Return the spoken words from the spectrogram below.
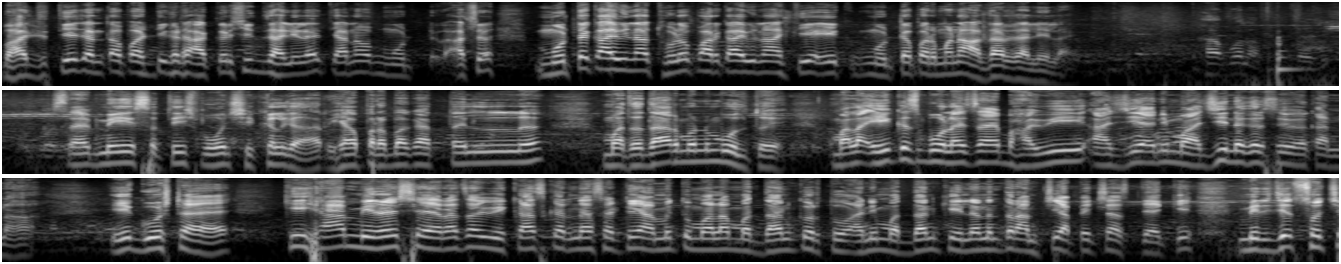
भारतीय जनता पार्टीकडे आकर्षित झालेलं आहे. त्यांना मोठ असं मोठं काय विना थोडंफार काय विना ते एक मोठ्या प्रमाणात आधार झालेला आहे. साहेब मी सतीश मोहन शिकलगार. ह्या प्रभागातील मतदार म्हणून बोलतो आहे मला एकच बोलायचं आहे भावी आजी आणि माजी नगरसेवकांना. एक गोष्ट आहे की ह्या मिरज शहराचा विकास करण्यासाठी आम्ही तुम्हाला मतदान करतो आणि मतदान केल्यानंतर आमची अपेक्षा असते की मिरजेत स्वच्छ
